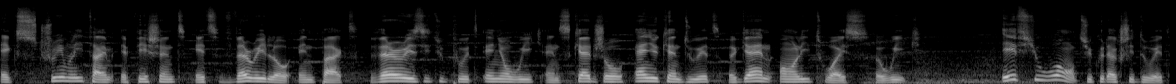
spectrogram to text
extremely time efficient, it's very low impact, very easy to put in your week and schedule, and you can do it again only twice a week. If you want, you could actually do it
